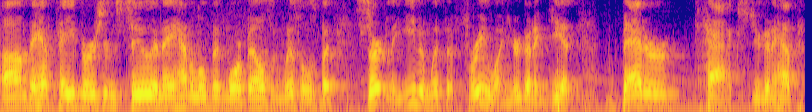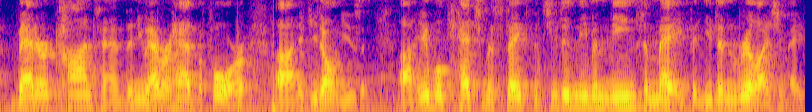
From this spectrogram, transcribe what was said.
Um, they have paid versions too and they have a little bit more bells and whistles but certainly even with the free one you're gonna get better text you're gonna have better content than you ever had before uh, if you don't use it. Uh, it will catch mistakes that you didn't even mean to make that you didn't realize you made.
